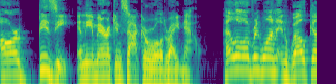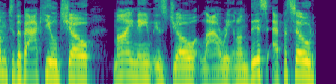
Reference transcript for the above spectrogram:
are busy in the American soccer world right now. Hello, everyone, and welcome to the Backheeled Show. My name is Joe Lowery, and on this episode,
